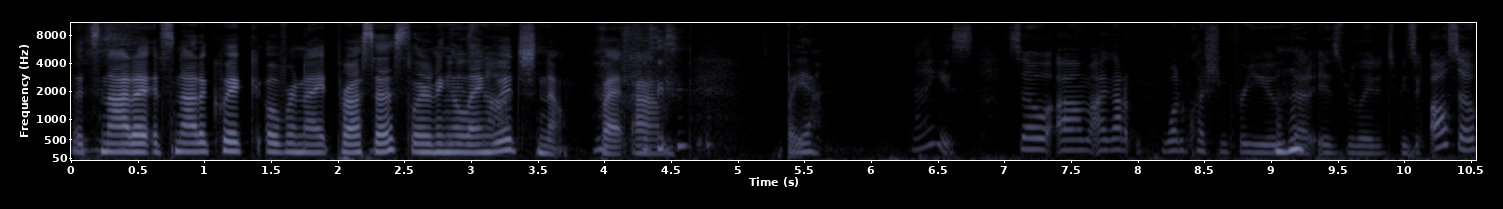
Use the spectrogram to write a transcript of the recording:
It's not a it's not a quick overnight process learning It a is not. language. No, but um, but yeah. Nice. So, um, I got one question for you Mhm. that is related to music. Also,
